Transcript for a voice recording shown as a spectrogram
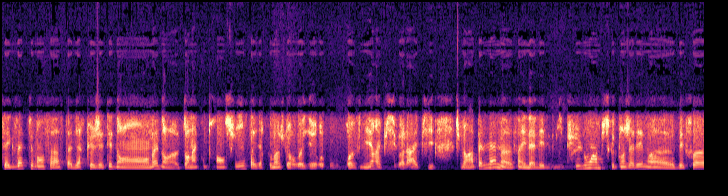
C'est exactement ça. C'est-à-dire que j'étais dans, ouais, dans, l'incompréhension. C'est-à-dire que moi, je le revoyais revenir. Et puis voilà. Et puis, je me rappelle même, enfin, il allait plus loin, puisque quand j'allais, moi, des fois,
